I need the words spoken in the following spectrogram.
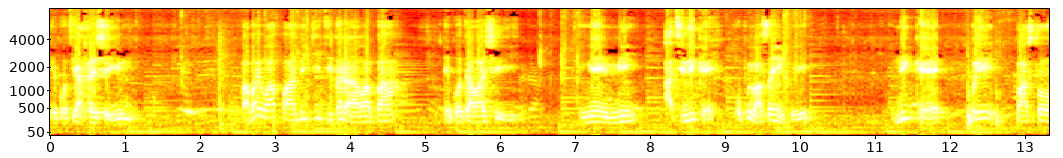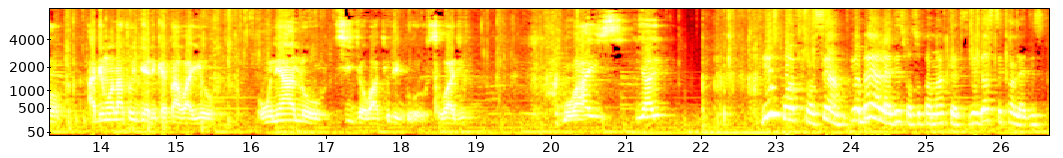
ìkan tí a fẹ́ ṣe yìí mu. Bàbá yìí wá pa àwọn méjì tí kádàrá wa bá nǹkan tí a wá ṣe yìí. Ìyẹn èmi àti níkẹ́ ó pè wá sẹ́yìn pé níkẹ́ pé pásítọ̀ adémọ́lá tó jẹ́ ẹnìkẹta wa yìí o òun ni á lò tíjọ wa tí ó fi gbòòrò síwájú. Mo wá yarí this popcorn see am you buy am like this for supermarket you just stick am like this.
